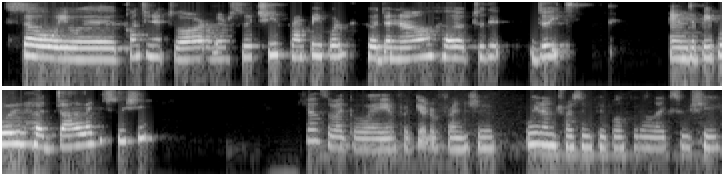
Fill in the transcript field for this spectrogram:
So we will continue to order sushi from people who don't know how to do it. And the people who don't like sushi just walk away and forget our friendship. We don't trust in people who don't like sushi.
